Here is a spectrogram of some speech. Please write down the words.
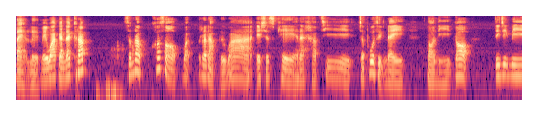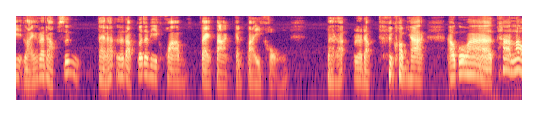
แต่เลยไม่ว่ากันนะครับสำหรับข้อสอบระดับหรือว่า HSK นะครับ ที่จะพูดถึงในตอนนี้ก็จริงๆมีหลายระดับ ซึ่งแต่ละระดับก็จะมีความแตกต่างกันไปของแต่ละระดับความยาก เอาก็ว่าถ้าเล่า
